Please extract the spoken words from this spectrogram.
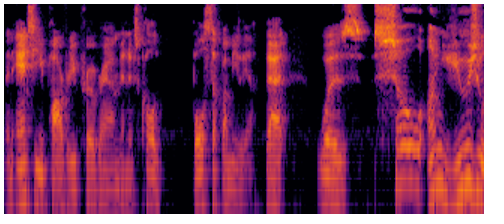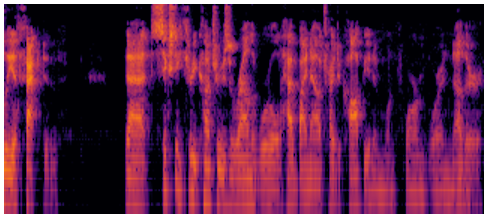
an anti-poverty program, and it's called Bolsa Familia that was so unusually effective that 63 countries around the world have by now tried to copy it in one form or another.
